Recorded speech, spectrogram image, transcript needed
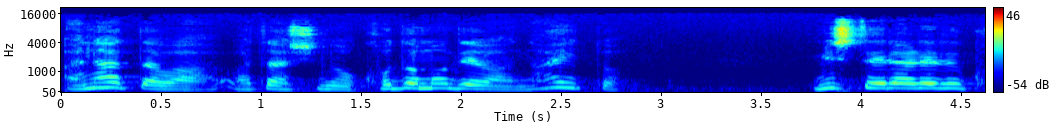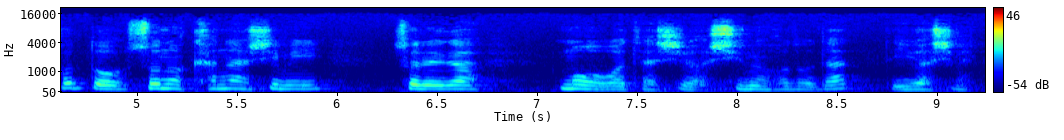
あなたは私の子供ではないと見捨てられることその悲しみそれがもう私は死ぬほどだって言わしめた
